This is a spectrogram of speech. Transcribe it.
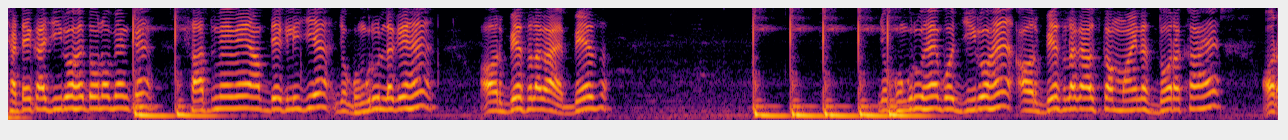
छठे का ज़ीरो है दोनों बैंक। के सातवें में आप देख लीजिए, जो घुंघरू लगे हैं और बेस लगा है बेस जो घुंघरू है, वो ज़ीरो है और बेस लगा है उसका माइनस दो रखा है और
